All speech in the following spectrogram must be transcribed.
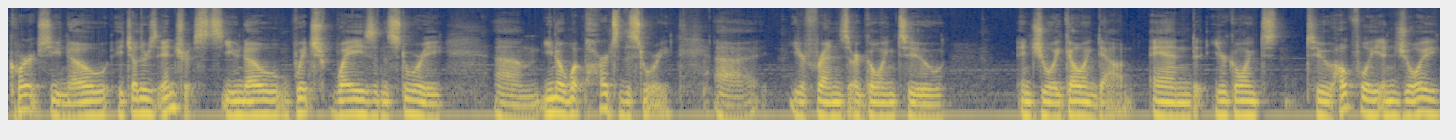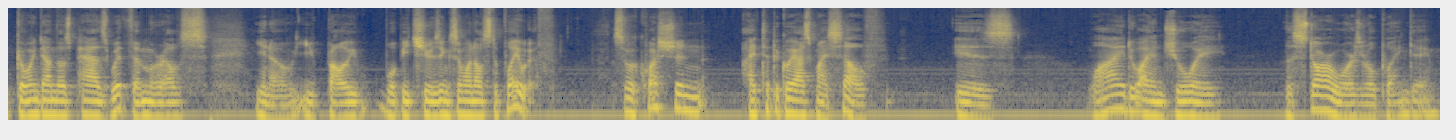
quirks, you know each other's interests, you know which ways in the story, um, you know what parts of the story uh, your friends are going to enjoy going down, and you're going to to hopefully enjoy going down those paths with them, or else, you know, you probably will be choosing someone else to play with. So, a question I typically ask myself is why do I enjoy the Star Wars role playing game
